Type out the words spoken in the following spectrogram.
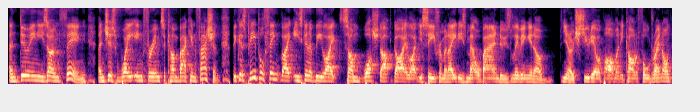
and doing his own thing and just waiting for him to come back in fashion. Because people think like he's going to be like some washed up guy like you see from an 80s metal band who's living in a you know, studio apartment he can't afford rent on.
